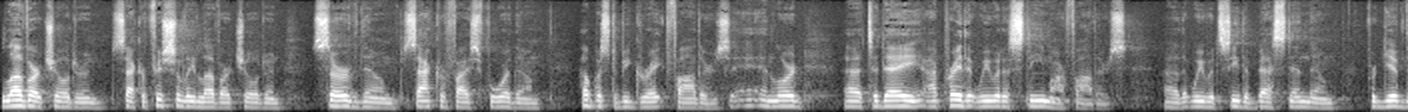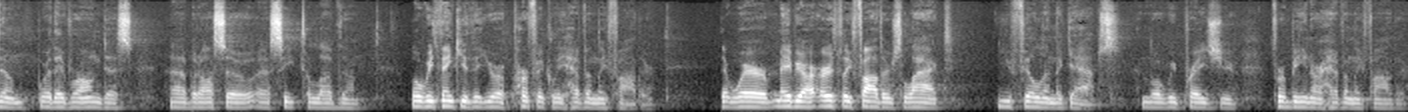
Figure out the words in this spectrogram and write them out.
love our children, sacrificially love our children serve them, sacrifice for them. Help us to be great fathers. And Lord, uh, today I pray that we would esteem our fathers, uh, that we would see the best in them, forgive them where they've wronged us, uh, but also uh, seek to love them. Lord, we thank you that you're a perfectly heavenly Father, that where maybe our earthly fathers lacked, you fill in the gaps. And Lord, we praise you for being our heavenly Father.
